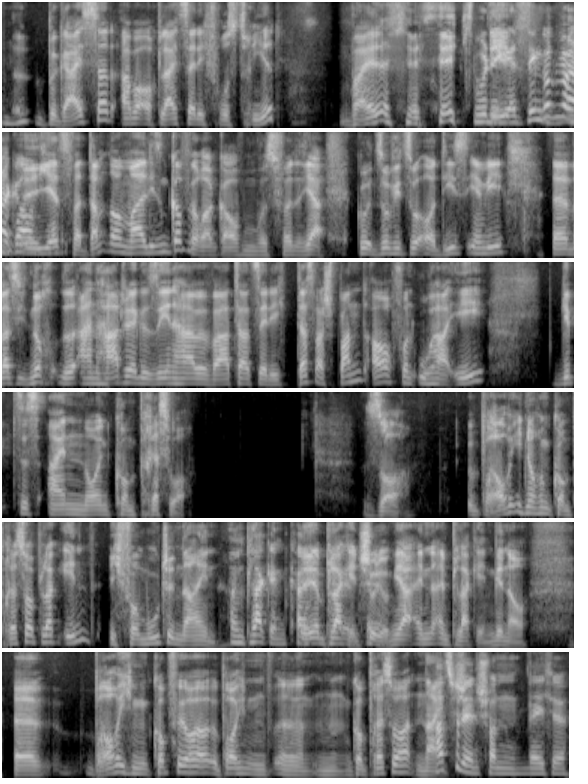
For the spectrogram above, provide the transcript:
äh, begeistert, aber auch gleichzeitig frustriert, weil ich Würde jetzt den Kopfhörer kaufen. Jetzt verdammt nochmal diesen Kopfhörer kaufen muss. Ja, gut, so viel zu Audis irgendwie. Äh, was ich noch an Hardware gesehen habe, war tatsächlich, das war spannend, auch von UHE gibt es einen neuen Kompressor. So. Brauche ich noch ein Kompressor-Plugin? Ich vermute nein. Ein Plugin, kein Äh, ein Plugin, Entschuldigung, ja, ein, ein Plugin, genau. Äh, brauche ich einen Kopfhörer, brauche ich einen, äh, einen Kompressor? Nein. Hast du denn schon welche?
